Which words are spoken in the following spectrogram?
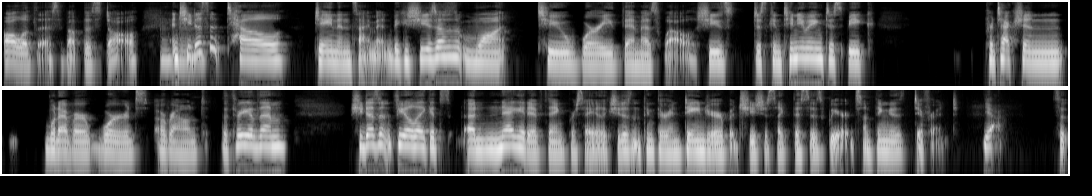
all of this, about this doll. And she Mhm. doesn't tell Jane and Simon because she just doesn't want to worry them as well. She's just continuing to speak protection, whatever words around the three of them. She doesn't feel like it's a negative thing per se. Like she doesn't think they're in danger, but she's just like, this is weird. Something is different. Yeah. So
